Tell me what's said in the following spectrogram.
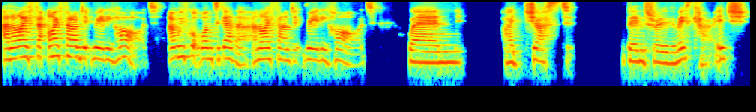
and I, fa- I found it really hard and we've got one together and i found it really hard when i just been through the miscarriage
